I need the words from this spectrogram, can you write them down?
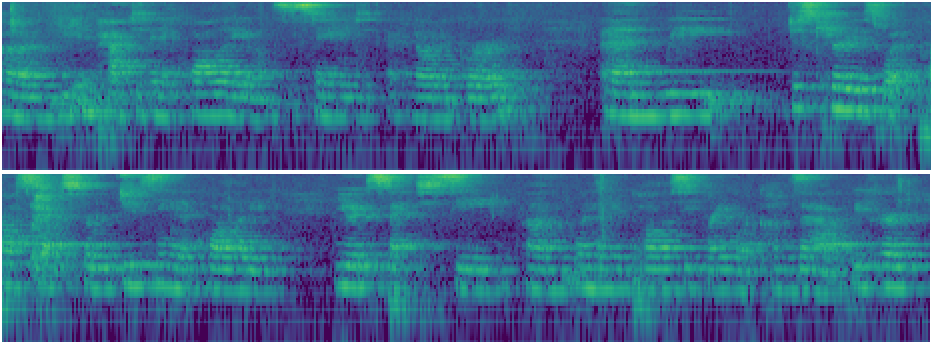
um, the impact of inequality on sustained economic growth, and we just curious what prospects for reducing inequality you expect to see um, when the new policy framework comes out. We've heard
